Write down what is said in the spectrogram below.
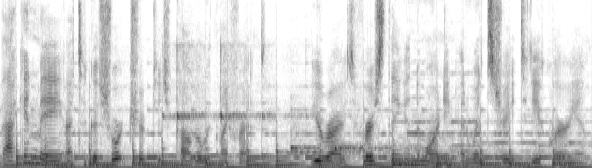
Back in May, I took a short trip to Chicago with my friend. We arrived first thing in the morning and went straight to the aquarium.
